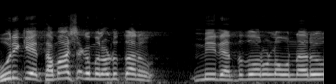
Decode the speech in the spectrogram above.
ఊరికే తమాషగా మిమ్మల్ని అడుగుతాను. మీరు ఎంత దూరంలో ఉన్నారు?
